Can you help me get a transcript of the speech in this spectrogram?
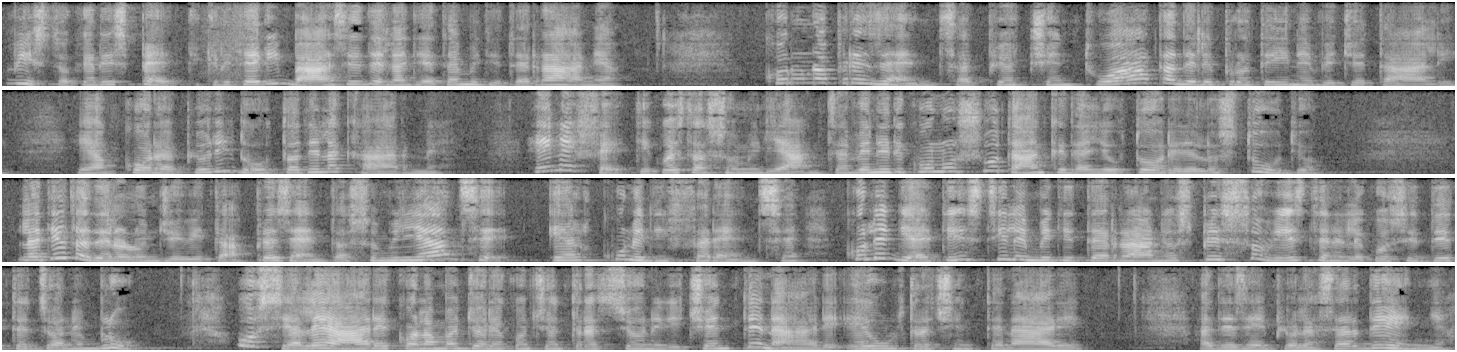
visto che rispetti i criteri base della dieta mediterranea, con una presenza più accentuata delle proteine vegetali e ancora più ridotta della carne. E in effetti questa somiglianza viene riconosciuta anche dagli autori dello studio. La dieta della longevità presenta somiglianze e alcune differenze con le diete in stile mediterraneo spesso viste nelle cosiddette zone blu, ossia le aree con la maggiore concentrazione di centenari e ultracentenari, ad esempio la Sardegna,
